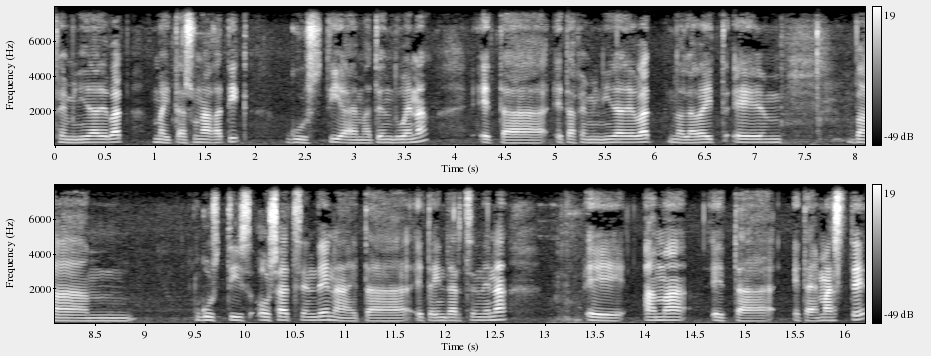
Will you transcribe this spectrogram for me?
feminidade bat maitasunagatik guztia ematen duena, eta, eta feminidade bat nolabait em, ba, guztiz osatzen dena eta eta indartzen dena e, ama eta eta emazte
